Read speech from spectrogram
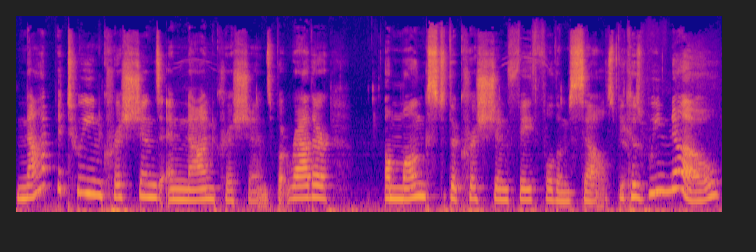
not between Christians and non-Christians but rather amongst the Christian faithful themselves. Because we know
